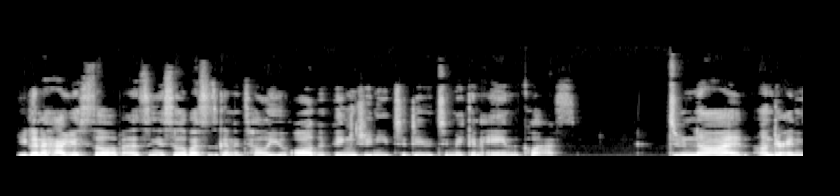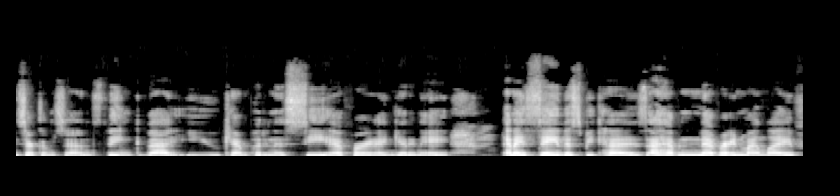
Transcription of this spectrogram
you're going to have your syllabus, and your syllabus is going to tell you all the things you need to do to make an A in the class. Do not, under any circumstance, think that you can put in a C effort and get an A. And I say this because I have never in my life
